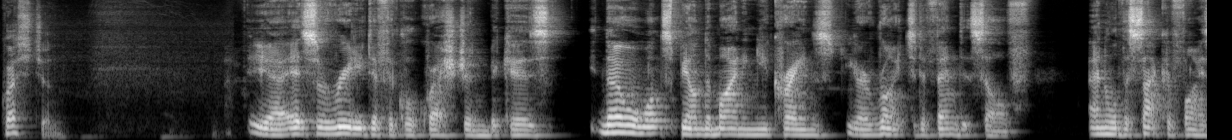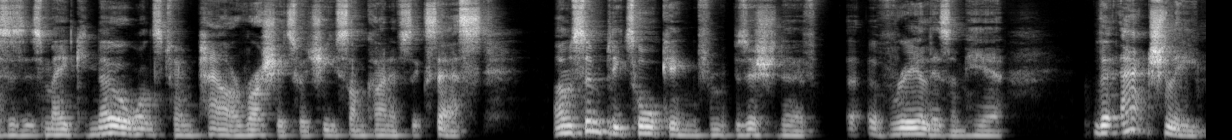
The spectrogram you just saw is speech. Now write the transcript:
question? Yeah, it's a really difficult question because no one wants to be undermining Ukraine's you know, right to defend itself and all the sacrifices it's making. No one wants to empower Russia to achieve some kind of success. I'm simply talking from a position of, of realism here. That actually,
